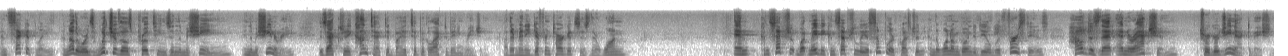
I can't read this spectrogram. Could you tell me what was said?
And secondly, in other words, which of those proteins in the machine, in the machinery, is actually contacted by a typical activating region? Are there many different targets? Is there one? And what may be conceptually a simpler question, and the one I'm going to deal with first, is how does that interaction trigger gene activation?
